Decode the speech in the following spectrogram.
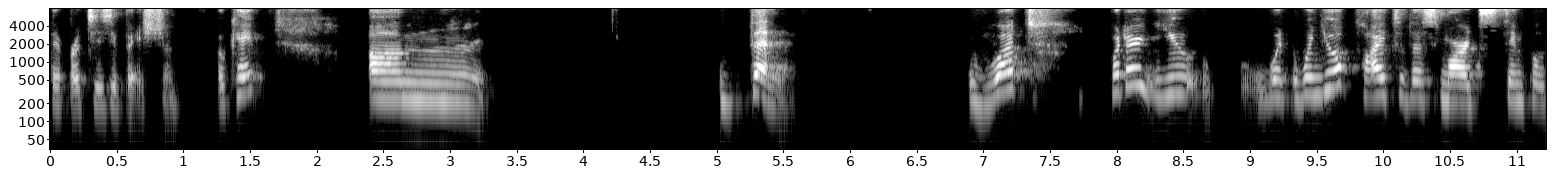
the participation. Okay. Um, then what what are you when when you apply to the smart simple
